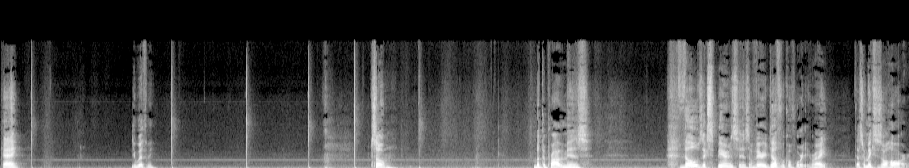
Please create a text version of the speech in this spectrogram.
Okay? You with me? So, but the problem is, those experiences are very difficult for you, right? That's what makes it so hard.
